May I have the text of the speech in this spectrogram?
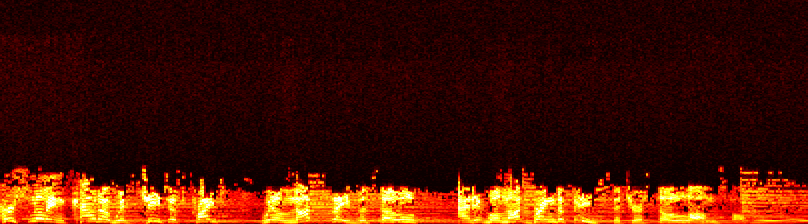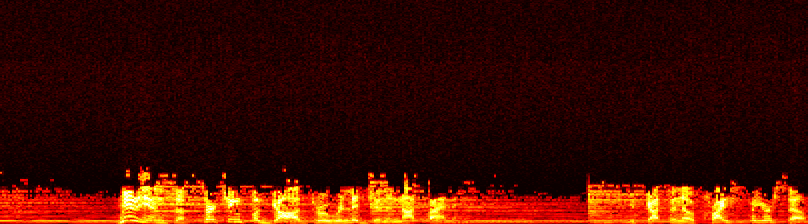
personal encounter with Jesus Christ will not save the soul and it will not bring the peace that your soul longs for. Millions of searching for God through religion and not finding it. You've got to know Christ for yourself.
